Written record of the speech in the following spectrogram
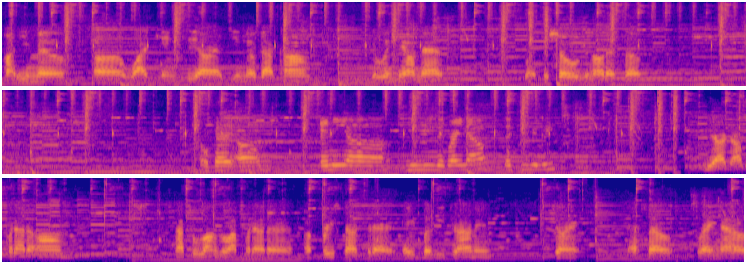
my email, uh, ykingtr at gmail.com. You can link me on that, like the shows and all that stuff. Okay, um, any uh, new music right now that you released? Yeah, I, I put out a, um, not too long ago, I put out a, a freestyle to that A Boogie Drowning joint. That's out right now.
